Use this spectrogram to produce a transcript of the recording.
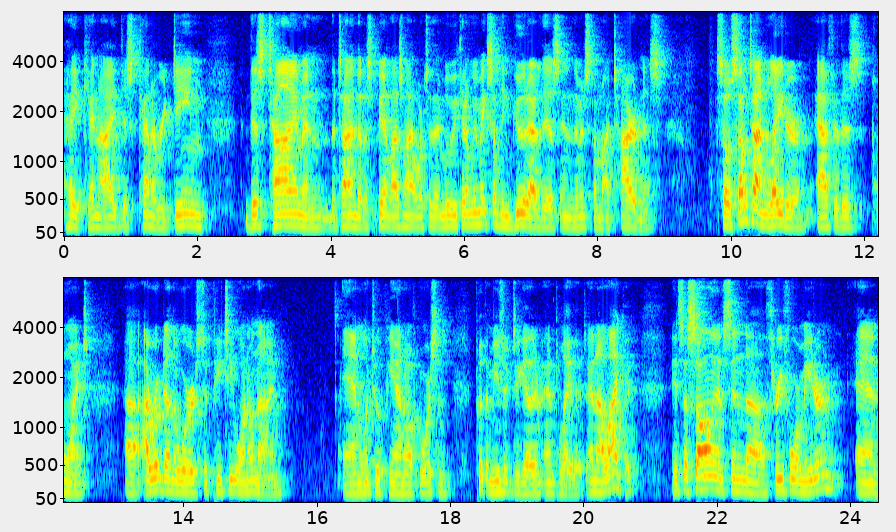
hey, can I just kind of redeem this time and the time that I spent last night watching that movie? Can we make something good out of this in the midst of my tiredness? So sometime later, after this point, uh, I wrote down the words to PT 109 and went to a piano, of course, and put the music together and played it. And I like it. It's a song that's in uh, 3-4 meter, and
